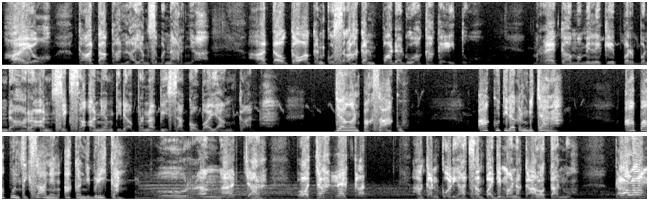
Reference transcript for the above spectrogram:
Hayo, katakanlah yang sebenarnya. Atau kau akan kuserahkan pada dua kakek itu. Mereka memiliki perbendaharaan siksaan yang tidak pernah bisa kau bayangkan. Jangan paksa aku. Aku tidak akan bicara. Apa pun siksaan yang akan diberikan. Kurang ajar, bocah nekat. Akan kulihat sampai di mana kealotanmu. Kalong,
